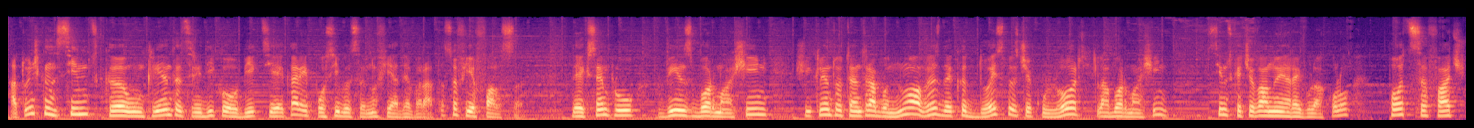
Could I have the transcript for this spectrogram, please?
Atunci când simți că un client îți ridică o obiecție care e posibil să nu fie adevărată, să fie falsă. De exemplu, vinzi bor mașini și clientul te întreabă, nu aveți decât 12 culori la bor mașini? Simți că ceva nu e în regulă acolo, poți să faci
